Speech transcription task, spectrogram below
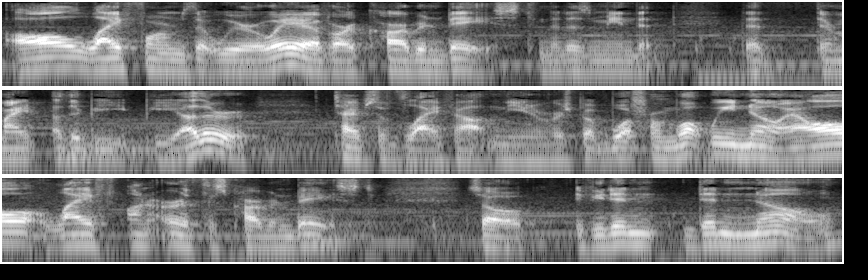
All life forms that we are aware of are carbon based, and that doesn't mean that that there might other be, be other types of life out in the universe, but what, from what we know, all life on Earth is carbon based. So if you didn't didn't know,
